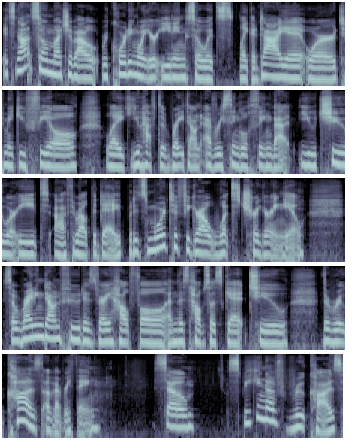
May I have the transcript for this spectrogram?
It's not so much about recording what you're eating so it's like a diet or to make you feel like you have to write down every single thing that you chew or eat uh, throughout the day, but it's more to figure out what's triggering you. So, writing down food is very helpful, and this helps us get to the root cause of everything. So, speaking of root cause,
